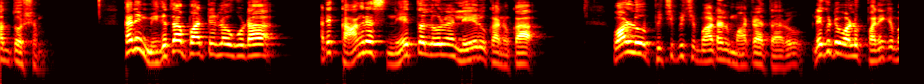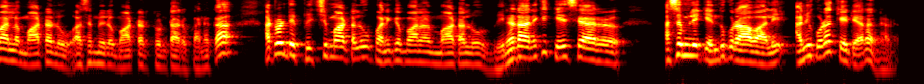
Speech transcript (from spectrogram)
సంతోషం. కానీ మిగతా పార్టీలో కూడా అంటే కాంగ్రెస్ నేతల్లోనే లేరు కనుక వాళ్ళు పిచ్చి పిచ్చి మాటలు మాట్లాడతారు లేకుంటే వాళ్ళు పనికిమాలిన మాటలు అసెంబ్లీలో మాట్లాడుతుంటారు కనుక అటువంటి పిచ్చి మాటలు పనికిమాలిన మాటలు వినడానికి కేసీఆర్ అసెంబ్లీకి ఎందుకు రావాలి అని కూడా కేటీఆర్ అన్నాడు.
